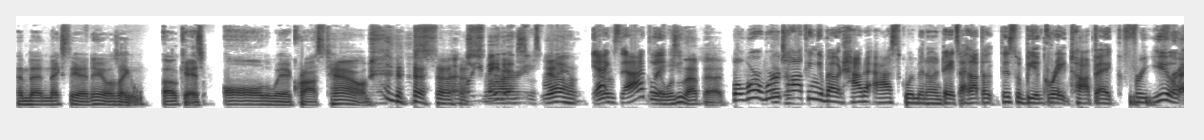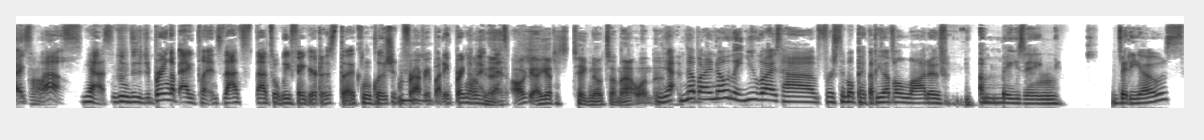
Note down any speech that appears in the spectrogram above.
And then next thing I knew, I was like, okay, it's all the way across town. Well, you made it in yeah, time. Yeah, it- exactly. It wasn't that bad. Well, we're we're talking about how to ask women on dates. I thought that this would be a great topic for you For as well. Yes, to bring up eggplants. That's that's what we figured is the conclusion for Mhm. everybody. Bring up Okay, eggplants. I'll, I got to take notes on that one. Then. Yeah, no, but I know that you guys have for Simple Pickup, you have a lot of amazing videos,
